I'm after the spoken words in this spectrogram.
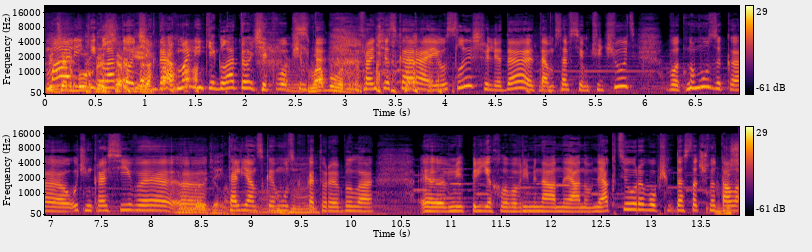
Маленький глоточек, Сергей. да, маленький глоточек, в общем-то. Франческо Араи услышали, да, там совсем чуть-чуть. Вот, но музыка очень красивая, Ну, э, итальянская музыка, которая была, э, приехала во времена Анны Иоанновны. Актеры, в общем, достаточно До сих пор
